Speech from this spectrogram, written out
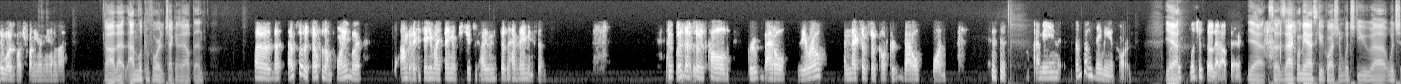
It was much funnier in the anime. uh, that I'm looking forward to checking it out then. Uh, the episode itself was on point, but I'm going to continue my thing of Jujutsu Kaisen doesn't have naming sense. So this episode is called Group Battle Zero, and next episode called Battle One. I mean, sometimes naming is hard. Yeah, Let's just, let's just throw that out there. yeah. So Zach, let me ask you a question. Which do you, uh, which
